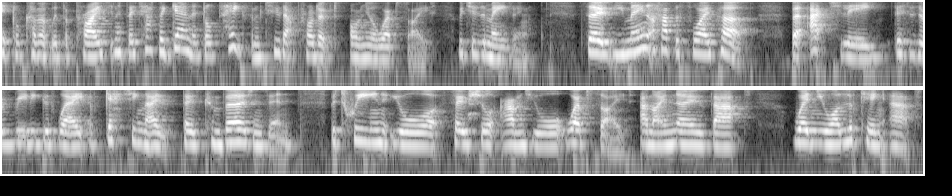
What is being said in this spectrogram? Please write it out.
it'll come up with the price. And if they tap again, it'll take them to that product on your website, which is amazing. So you may not have the swipe up, but actually, this is a really good way of getting those conversions in between your social and your website. And I know that when you are looking at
